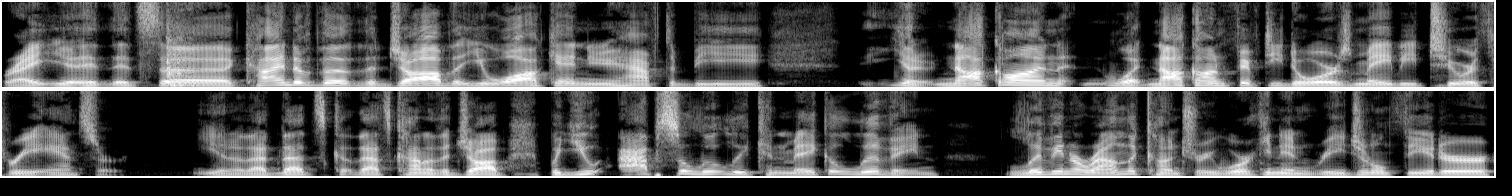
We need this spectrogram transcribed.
right? It's uh, kind of the the job that you walk in and you have to be, you know, knock on what knock on fifty doors, maybe two or three answer. You know that that's that's kind of the job. But you absolutely can make a living living around the country, working in regional theater,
